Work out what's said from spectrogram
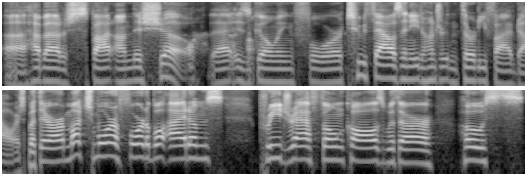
Uh, how about a spot on this show? That is going for two thousand eight hundred and thirty-five dollars. But there are much more affordable items. Pre-draft phone calls with our hosts.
